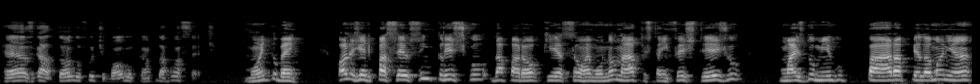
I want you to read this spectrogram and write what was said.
resgatando o futebol no campo da Rua 7. Muito bem. Olha, gente, passeio ciclístico da paróquia São Raimundo Nonato está em festejo, mas domingo para pela manhã,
